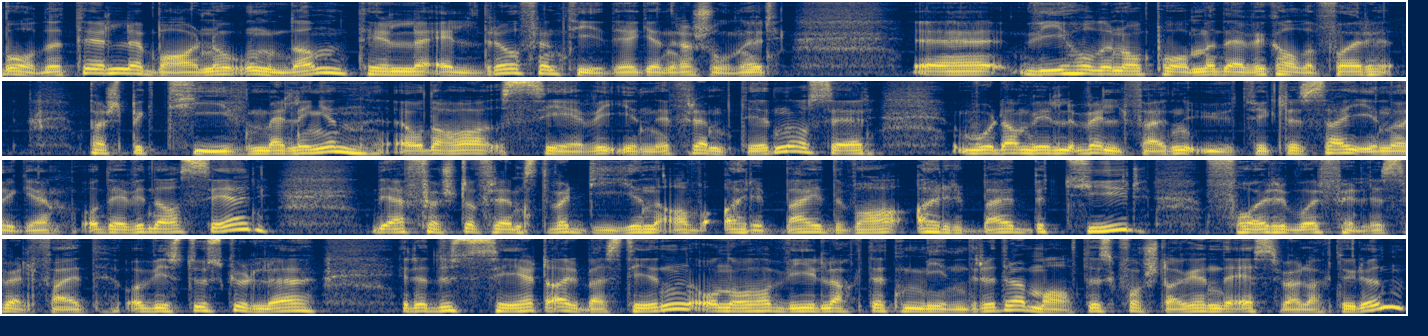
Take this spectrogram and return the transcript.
Både til barn og ungdom, til eldre og fremtidige generasjoner. Eh, vi holder nå på med det vi kaller for perspektivmeldingen. og Da ser vi inn i fremtiden og ser hvordan vil velferden utvikle seg i Norge. Og Det vi da ser, det er først og fremst verdien av arbeid. Hva arbeid betyr for vår felles velferd. Og Hvis du skulle redusert arbeidstiden, og nå har vi lagt et mindre dramatisk forslag enn det SV har lagt til grunn,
